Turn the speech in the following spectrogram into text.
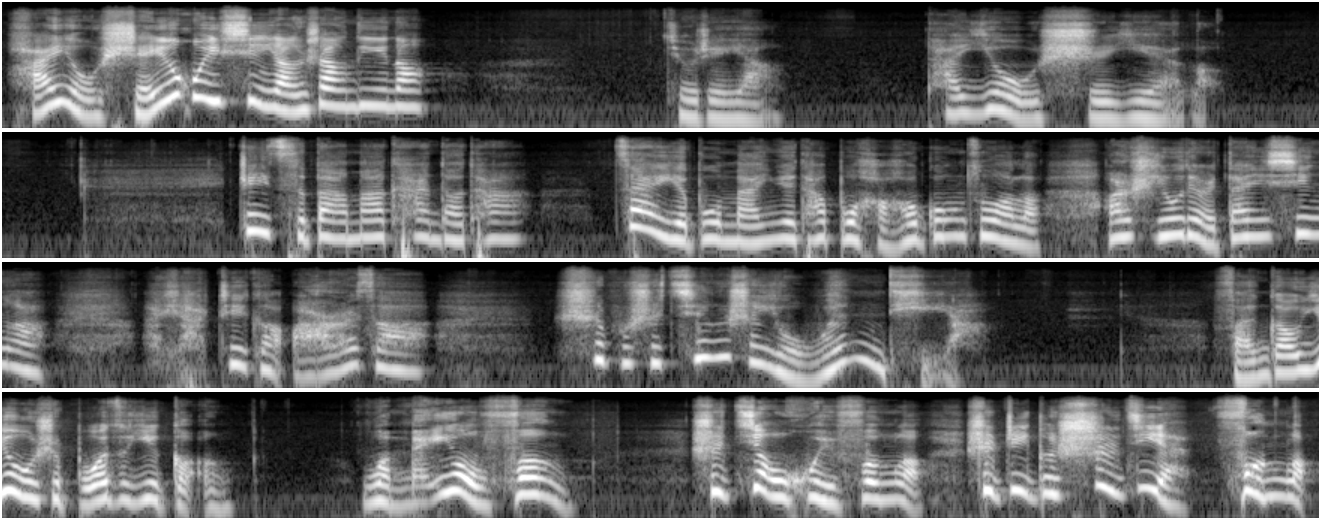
还有谁会信仰上帝呢？就这样，他又失业了。这次爸妈看到他，再也不埋怨他不好好工作了，而是有点担心啊！哎呀，这个儿子是不是精神有问题呀？梵高又是脖子一梗，我没有疯，是教会疯了，是这个世界疯了。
